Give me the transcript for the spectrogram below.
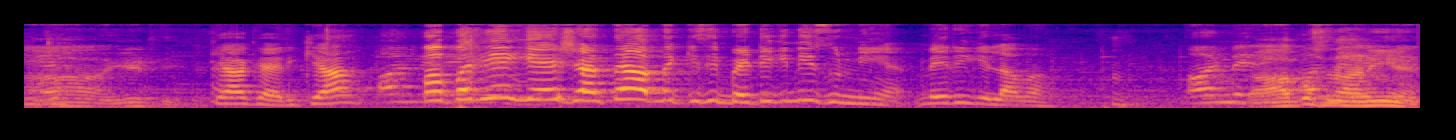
हाँ ये ठीक क्या कह रही क्या? पापा जी ये शर्त है आपने किसी बेटी की नहीं सुननी है मेरी के अलावा। और मेरी आपको सुनानी है।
